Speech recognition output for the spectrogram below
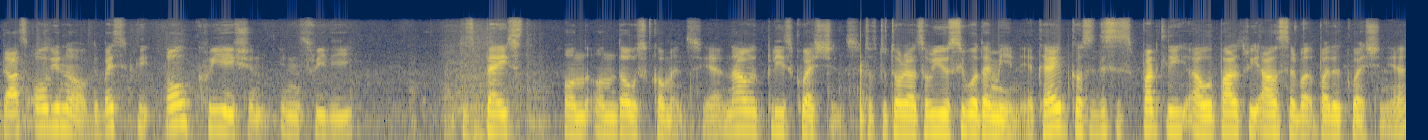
that's all you know. The basically all creation in 3D is based on on those comments. Yeah. Now, please questions of tutorial, so you see what I mean. Okay, because this is partly I will partly answer by, by the question. Yeah.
